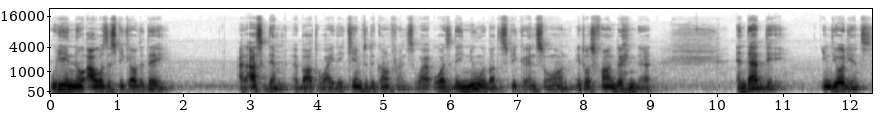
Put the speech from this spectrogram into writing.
who didn't know I was the speaker of the day. I'd ask them about why they came to the conference, why, what they knew about the speaker, and so on. It was fun doing that. And that day, in the audience,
